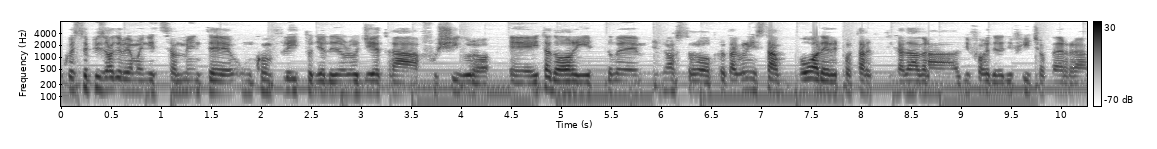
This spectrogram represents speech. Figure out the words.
In questo episodio abbiamo inizialmente un conflitto di ideologie tra Fushiguro e Itadori, dove il nostro protagonista vuole riportare tutti i cadaveri al di fuori dell'edificio per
